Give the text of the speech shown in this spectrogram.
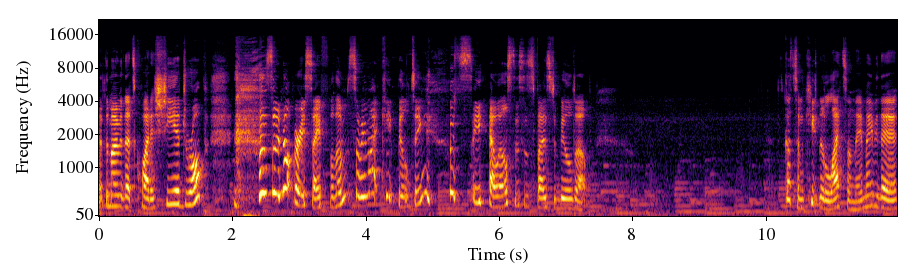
At the moment, that's quite a sheer drop, so not very safe for them. So we might keep building, see how else this is supposed to build up. It's got some cute little lights on there. Maybe they're...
